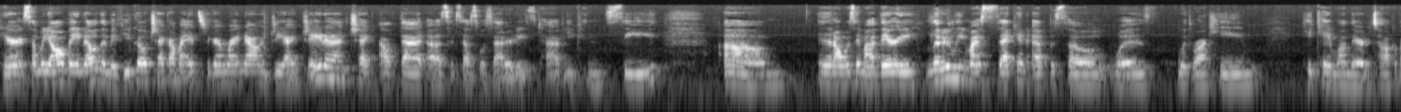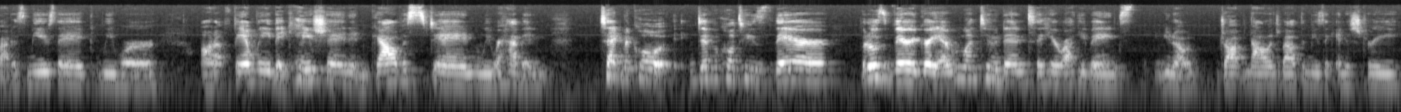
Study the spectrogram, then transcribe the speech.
parents. Some of y'all may know them. If you go check out my Instagram right now, GI Jada, and check out that uh, Successful Saturdays tab, you can see. Um, and then I would say my very, literally my second episode was with Raheem. He came on there to talk about his music. We were on a family vacation in Galveston. We were having technical difficulties there, but it was very great. Everyone tuned in to hear Rocky Banks, you know, drop knowledge about the music industry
